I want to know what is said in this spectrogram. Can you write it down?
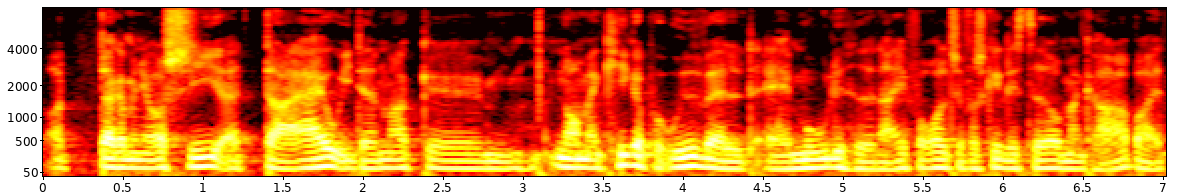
Og der kan man jo også sige, at der er jo i Danmark, øh, når man kigger på udvalget af muligheder, der er i forhold til forskellige steder, hvor man kan arbejde,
